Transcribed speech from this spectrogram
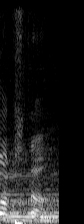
기도합시다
